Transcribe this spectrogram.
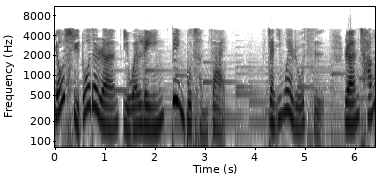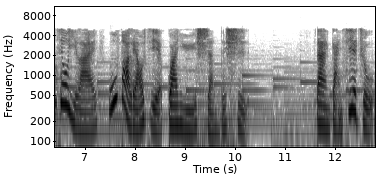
有许多的人以为灵并不存在。正因为如此，人长久以来无法了解关于神的事。但感谢主。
